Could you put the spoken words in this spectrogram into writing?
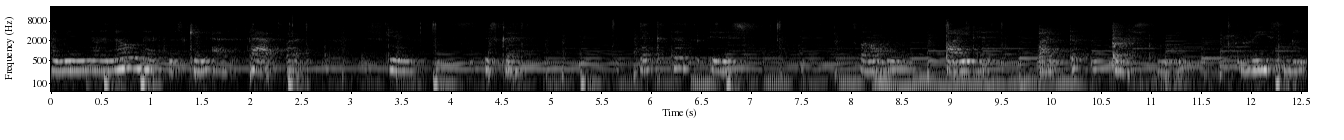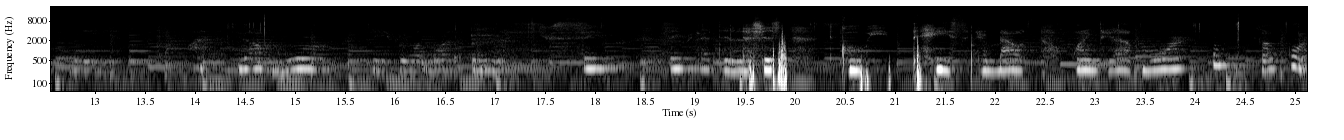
I mean, I know that the skin has fat, but the skin is good. Next step is um, bite it. Bite the first meat. Least meat medium. Why? You have more, so if you want more, you save, save that delicious, gooey taste in your mouth. Wanting to have more, mm, you got more.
